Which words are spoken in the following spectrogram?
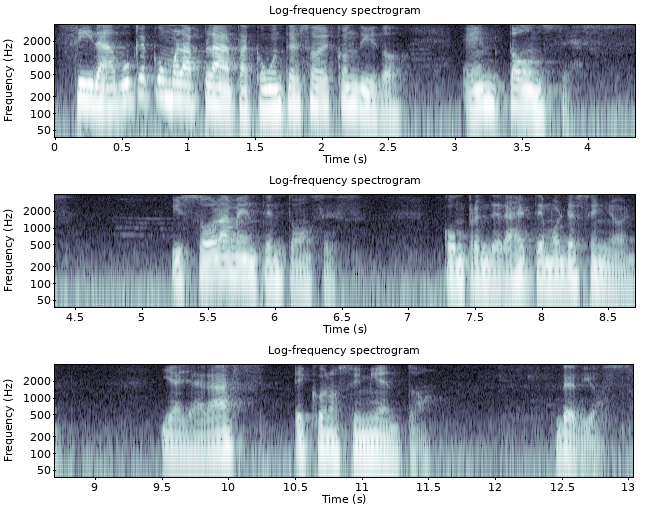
si la buscas como la plata, como un tesoro escondido, entonces, y solamente entonces, comprenderás el temor del Señor y hallarás el conocimiento de Dios.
